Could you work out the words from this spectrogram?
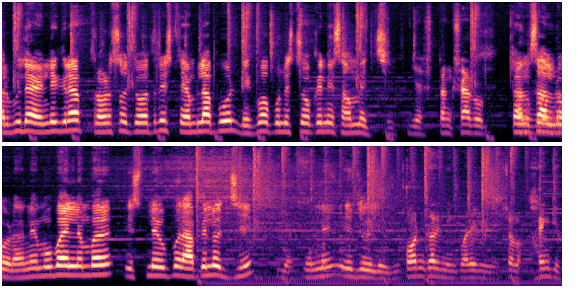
અર્બુદા હેન્ડીક્રાફ્ટ ત્રણસો ચોત્રીસ ટેમ્પલાપોલ ઢેકવા પોલીસ ચોકીની સામે જ છે. Yes Tanksal road. Tanksal road અને મોબાઈલ નંબર ડિસ્પ્લે ઉપર આપેલો જ છે. એટલે એ જોઈ લેજો. ફોન કરીને ચલો થેન્ક યુ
